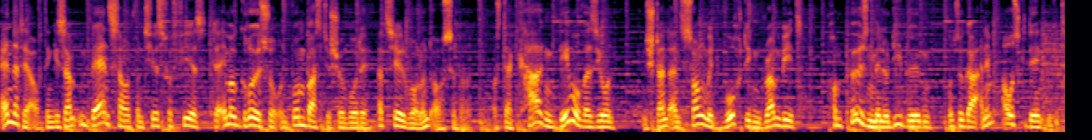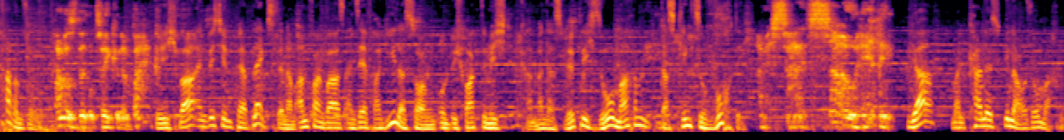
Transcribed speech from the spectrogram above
änderte auch den gesamten Bandsound von Tears for Fears, der immer größer und bombastischer wurde, erzählt Roland Orsable. Aus der kargen Demo-Version entstand ein Song mit wuchtigen Drumbeats, pompösen Melodiebögen und sogar einem ausgedehnten Gitarrensolo. Ich war ein bisschen perplex, denn am Anfang war es ein sehr fragiler Song und ich fragte mich, kann man das wirklich so machen? Das klingt so wuchtig. I mean, it sounded so heavy. Ja, man kann es genauso machen.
